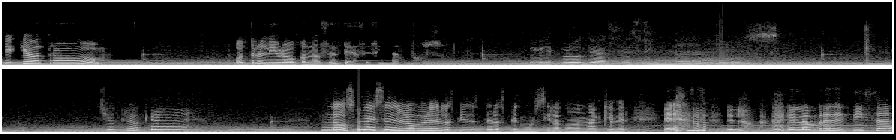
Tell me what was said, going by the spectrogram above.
¿qué, qué otro otro libro conoces de asesinatos? Libros de asesinatos. Yo creo que no solo ese del hombre de los pies de los pies murciélagos, no nada que ver. El, el hombre de Tiza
